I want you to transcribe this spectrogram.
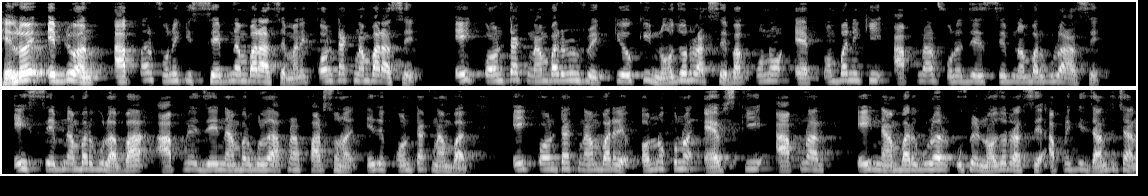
হ্যালো এভরিওয়ান আপনার ফোনে কি সেভ নাম্বার আছে? মানে কন্ট্যাক্ট নাম্বার আছে? এই কন্ট্যাক্ট নাম্বারের উপরে কেউ কি নজর রাখছে? বা কোনো অ্যাপ কোম্পানি কি আপনার ফোনে যে সেভ নাম্বারগুলো আছে, এই সেভ নাম্বারগুলো বা আপনি যে নাম্বারগুলো আপনার পার্সোনাল এই যে কন্ট্যাক্ট নাম্বার এই কন্ট্যাক্ট নাম্বারে অন্য কোনো অ্যাপস কি আপনার এই নাম্বারগুলোর উপরে নজর রাখছে? আপনি কি জানতে চান?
